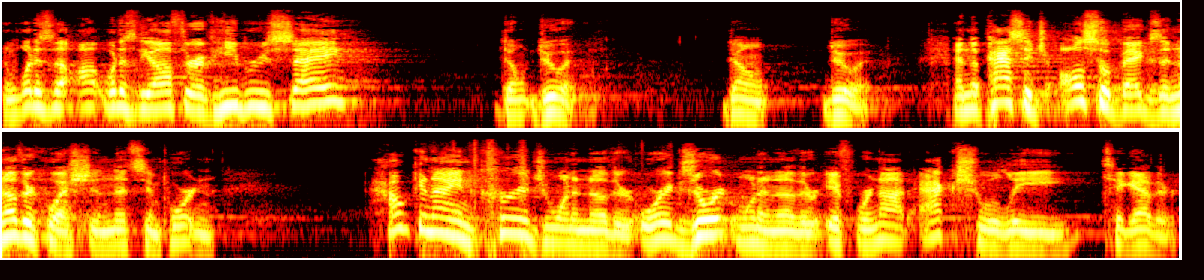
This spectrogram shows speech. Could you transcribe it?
And what, is the, what does the author of Hebrews say? Don't do it. Don't do it. And the passage also begs another question that's important. How can I encourage one another or exhort one another if we're not actually together?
